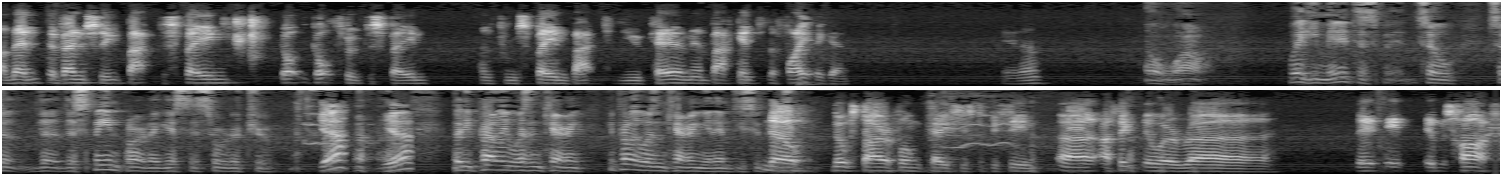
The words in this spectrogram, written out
and then eventually back to Spain. Got got through to Spain, and from Spain back to the UK, and then back into the fight again. You know. Oh wow. Wait, he made it to Spain. So so the the Spain part, I guess, is sort of true. Yeah, yeah. But he probably wasn't carrying. He probably wasn't carrying an empty suitcase. No, no styrofoam cases to be seen. Uh, I think they were. Uh, it, it, it was harsh.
